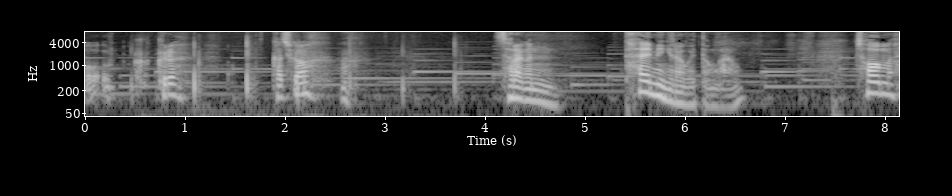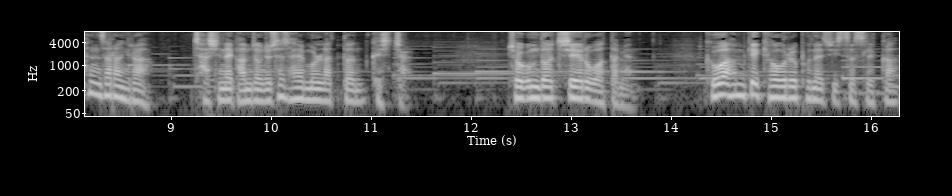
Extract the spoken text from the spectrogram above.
어, 그, 그래. 같이 가. 사랑은 타이밍이라고 했던가요? 처음 한 사랑이라 자신의 감정조차 잘 몰랐던 그 시절. 조금 더 지혜로웠다면 그와 함께 겨울을 보낼 수 있었을까?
